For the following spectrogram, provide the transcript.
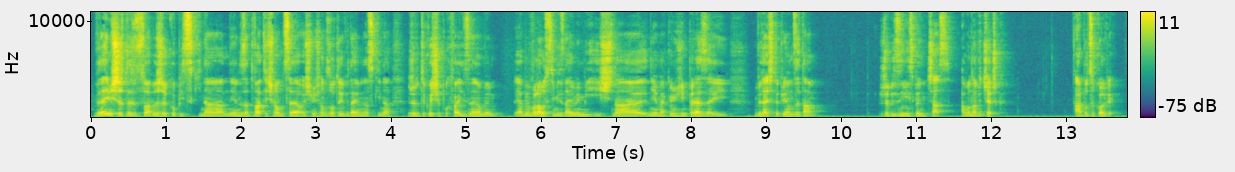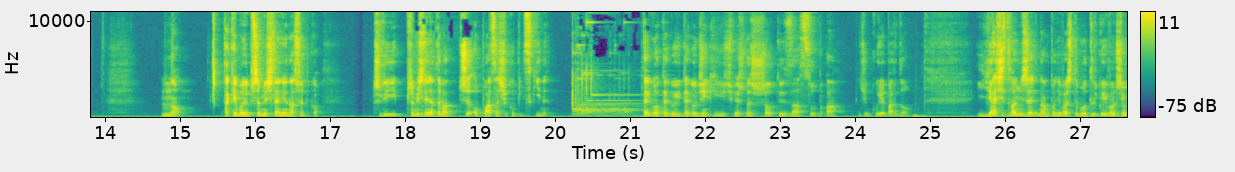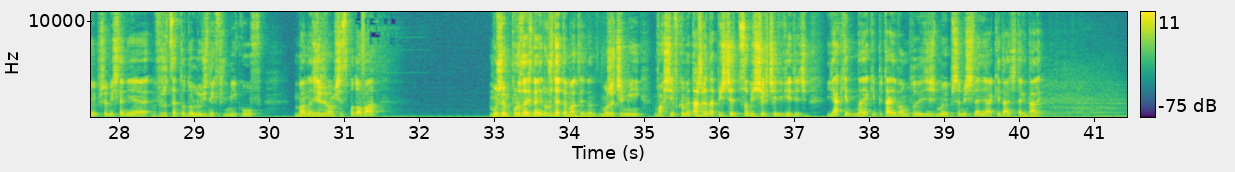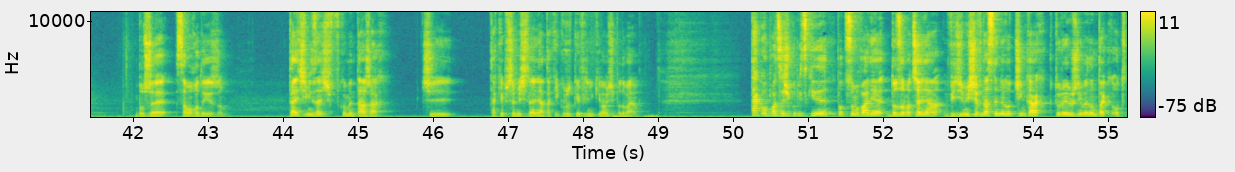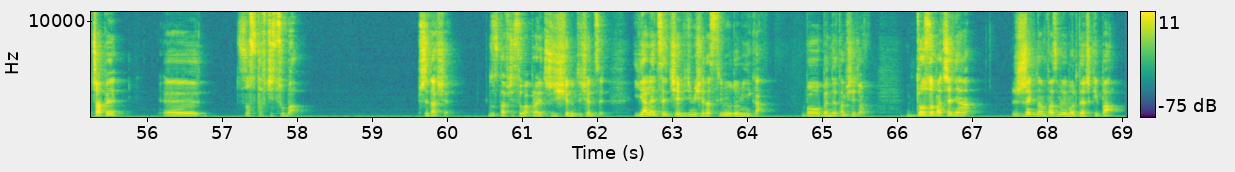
Wydaje mi się, że to jest słabe, że kupić skina, nie wiem, za 2080 zł wydaje na skina, żeby tylko się pochwalić znajomym. Ja bym wolał z tymi znajomymi iść na, nie wiem, jakąś imprezę i wydać te pieniądze tam. Żeby z nimi spędzić czas. Albo na wycieczkę. Albo cokolwiek. No. Takie moje przemyślenie na szybko. Czyli przemyślenia na temat, czy opłaca się kupić skiny. Tego, tego i tego. Dzięki śmieszne szoty za suba. Dziękuję bardzo. Ja się z Wami żegnam, ponieważ to było tylko i wyłącznie moje przemyślenie. Wrzucę to do luźnych filmików. Mam nadzieję, że Wam się spodoba. Możemy porozmawiać na różne tematy. No, możecie mi właśnie w komentarzach napiszcie, co byście chcieli wiedzieć. Jakie, na jakie pytanie Wam odpowiedzieć, moje przemyślenia, jakie dać i tak dalej. Boże, samochody jeżdżą. Dajcie mi znać w komentarzach, czy takie przemyślenia, takie krótkie filmiki Wam się podobają. Tak, opłaca się kupić skiny. Podsumowanie. Do zobaczenia. Widzimy się w następnych odcinkach, które już nie będą tak od czapy. Yy, zostawcie suba. Przyda się. Zostawcie suba, prawie 37 tysięcy. Ja lecę, dzisiaj widzimy się na streamie u Dominika, bo będę tam siedział. Do zobaczenia. Żegnam Was, moje mordeczki. Pa.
